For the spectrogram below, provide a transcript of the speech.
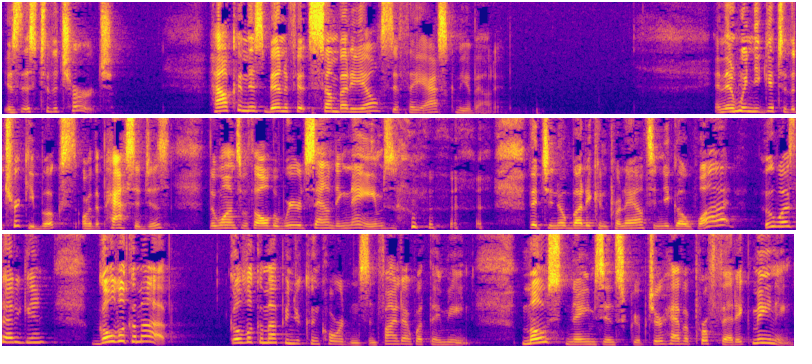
Is this to the church? How can this benefit somebody else if they ask me about it? And then when you get to the tricky books or the passages, the ones with all the weird sounding names that you nobody can pronounce and you go, "What? Who was that again?" Go look them up. Go look them up in your concordance and find out what they mean. Most names in scripture have a prophetic meaning.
